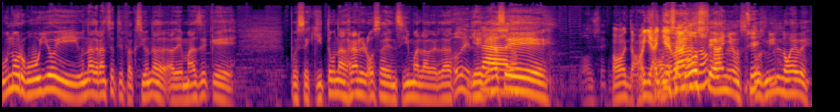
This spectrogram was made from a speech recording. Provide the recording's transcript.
Un orgullo y una gran satisfacción, además de que pues se quita una gran losa de encima, la verdad. Llegué claro. hace Oh, no, ya Once lleva. años, 12 ¿no? años, Sí. 2009.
